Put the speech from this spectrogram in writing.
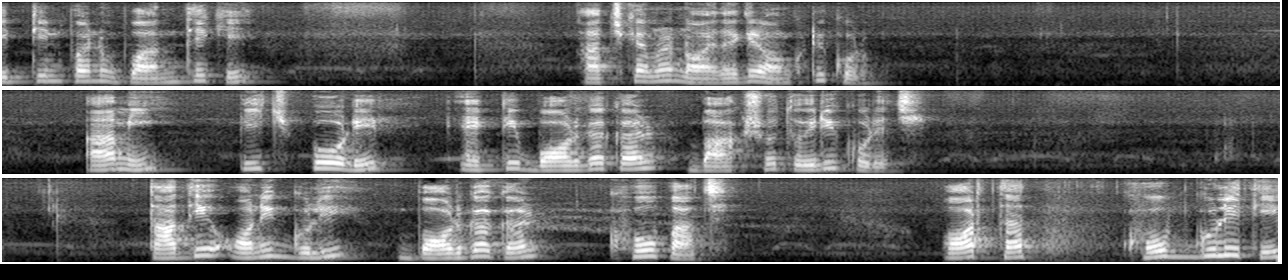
এইটিন পয়েন্ট ওয়ান থেকে আজকে আমরা নয় দাগের অঙ্কটি করব। আমি পিচ বোর্ডের একটি বর্গাকার বাক্স তৈরি করেছি। তাতে অনেকগুলি বর্গাকার খোপ আছে। অর্থাৎ খোপগুলিতে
